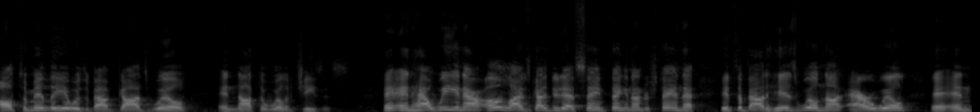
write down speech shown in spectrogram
ultimately it was about God's will and not the will of Jesus. And, how we in our own lives got to do that same thing and understand that it's about his will, not our will, and, and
